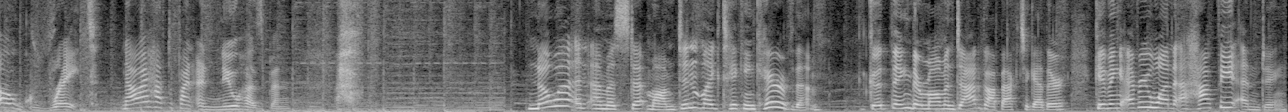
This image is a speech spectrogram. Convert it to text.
Oh, great. Now I have to find a new husband. Noah and Emma's stepmom didn't like taking care of them. Good thing their mom and dad got back together, giving everyone a happy ending.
